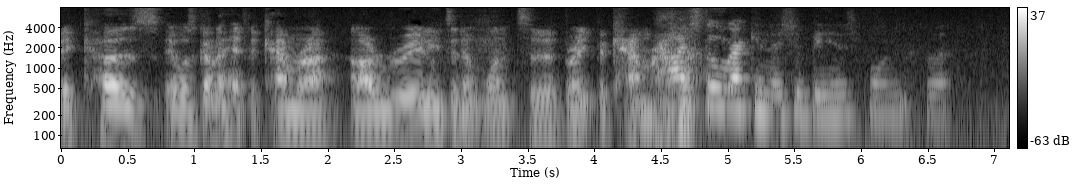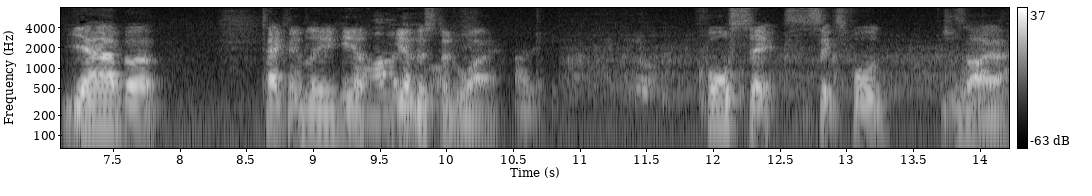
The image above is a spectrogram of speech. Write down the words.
because it was gonna hit the camera, and I really didn't want to break the camera. I still reckon this should be his point, but yeah, but technically he Oh, he understood off. why. I'll let you. Four six, six four, Josiah.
